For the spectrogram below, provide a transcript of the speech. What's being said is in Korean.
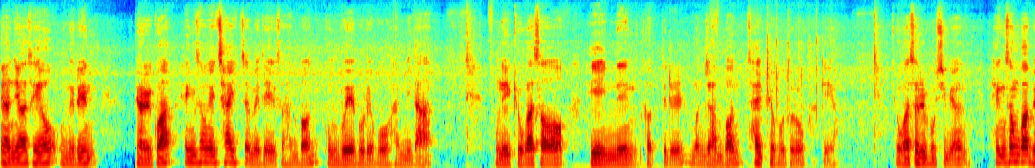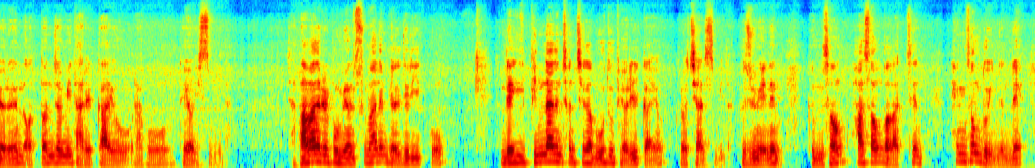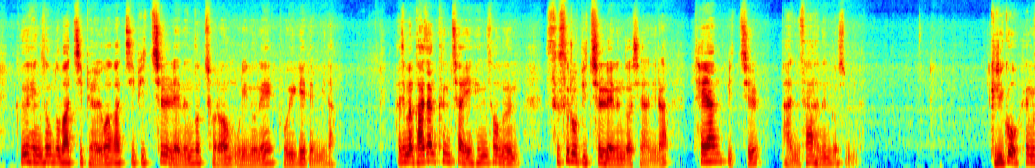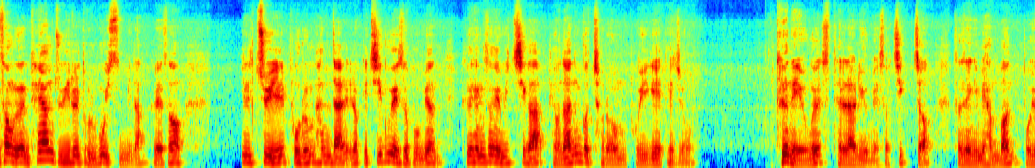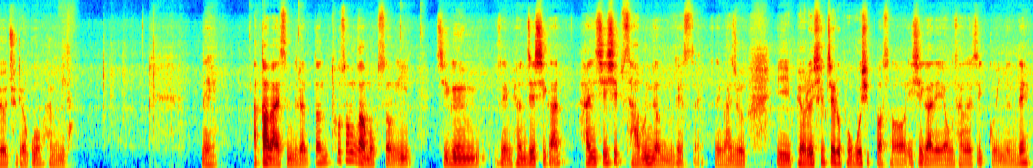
네, 안녕하세요. 오늘은 별과 행성의 차이점에 대해서 한번 공부해 보려고 합니다. 오늘 교과서에 있는 것들을 먼저 한번 살펴보도록 할게요. 교과서를 보시면 행성과 별은 어떤 점이 다를까요? 라고 되어 있습니다. 자, 밤하늘을 보면 수많은 별들이 있고, 근데 이 빛나는 천체가 모두 별일까요? 그렇지 않습니다. 그 중에는 금성, 화성과 같은 행성도 있는데 그 행성도 마치 별과 같이 빛을 내는 것처럼 우리 눈에 보이게 됩니다. 하지만 가장 큰 차이 행성은 스스로 빛을 내는 것이 아니라 태양빛을 반사하는 것입니다. 그리고 행성은 태양 주위를 돌고 있습니다. 그래서 일주일, 보름, 한 달 이렇게 지구에서 보면 그 행성의 위치가 변하는 것처럼 보이게 되죠. 그 내용을 스텔라리움에서 직접 선생님이 한번 보여주려고 합니다. 네. 아까 말씀드렸던 토성과 목성이 지금 선생님 현재 시간 1시 14분 정도 됐어요. 선생님 아주 이 별을 실제로 보고 싶어서 이 시간에 영상을 찍고 있는데,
